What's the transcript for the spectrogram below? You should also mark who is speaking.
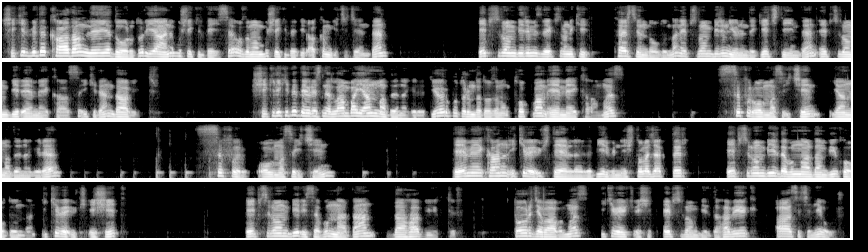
Speaker 1: Şekil 1'de K'dan L'ye doğrudur. Yani bu şekilde ise o zaman bu şekilde bir akım geçeceğinden epsilon 1'imiz ve epsilon 2 ters yönde olduğundan epsilon 1'in yönünde geçtiğinden epsilon 1 EMK'sı 2'den daha büyüktür. Şekil 2'de devresinde lamba yanmadığına göre diyor. Bu durumda da o zaman toplam EMK'mız 0 olması için yanmadığına göre 0 olması için EMK'nın 2 ve 3 değerleri de birbirine eşit olacaktır. Epsilon 1 de bunlardan büyük olduğundan 2 ve 3 eşit. Epsilon 1 ise bunlardan daha büyüktür. Doğru cevabımız 2 ve 3 eşit. Epsilon 1 daha büyük. A seçeneği olur.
